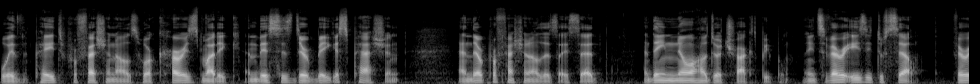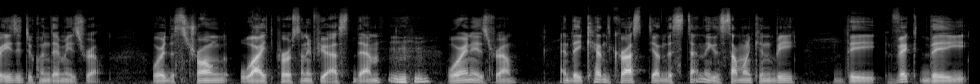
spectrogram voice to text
with paid professionals who are charismatic. And this is their biggest passion and they're professionals, as I said, and they know how to attract people. And it's very easy to sell, very easy to condemn Israel. We're the strong white person, if you ask them. We're in Israel, and they can't grasp the understanding that someone can be the vic- the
